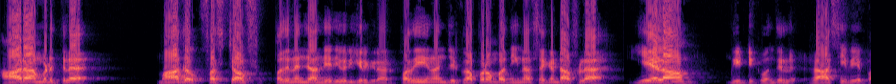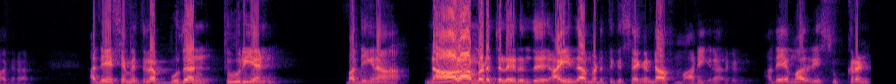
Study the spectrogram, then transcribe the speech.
ஆறாம் இடத்துல மாதம் ஃபர்ஸ்ட் ஆஃப் பதினஞ்சாம் தேதி வரைக்கும் இருக்கிறார். பதினஞ்சுக்கு அப்புறம் பார்த்தீங்கன்னா செகண்ட் ஆஃபில் ஏழாம் வீட்டுக்கு வந்து ராசியவே பார்க்குறார். அதே சமயத்தில் புதன் சூரியன் பார்த்தீங்கன்னா நாலாம் இடத்துல இருந்து ஐந்தாம் இடத்துக்கு செகண்ட் ஆஃப் மாறுகிறார்கள். அதே மாதிரி சுக்ரன்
